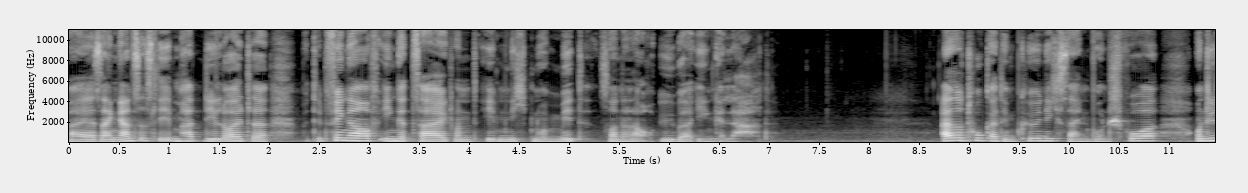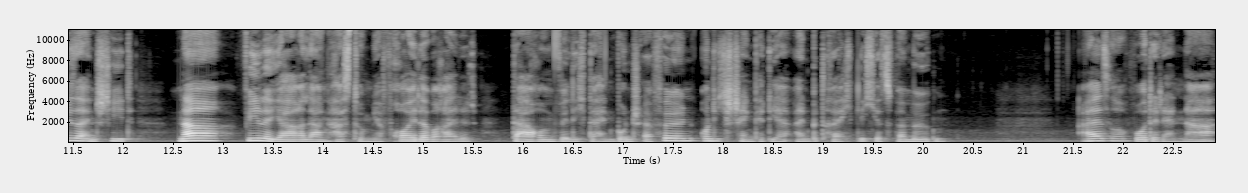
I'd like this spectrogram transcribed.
weil sein ganzes Leben hatten die Leute mit dem Finger auf ihn gezeigt und eben nicht nur mit, sondern auch über ihn gelacht. Also trug er dem König seinen Wunsch vor und dieser entschied, na, viele Jahre lang hast du mir Freude bereitet, darum will ich deinen Wunsch erfüllen und ich schenke dir ein beträchtliches Vermögen. Also wurde der Narr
